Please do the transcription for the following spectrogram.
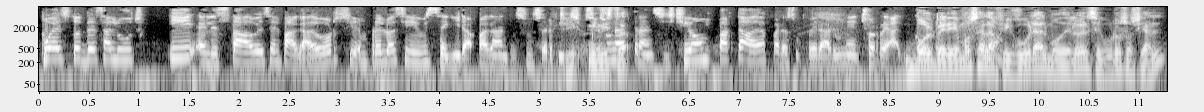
puestos de salud y el Estado es el pagador, siempre lo ha sido y seguirá pagando sus servicios. es una transición pactada para superar un hecho real. ¿Volveremos a la figura, al modelo del seguro social?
